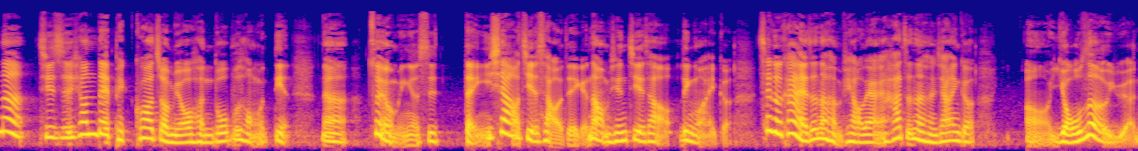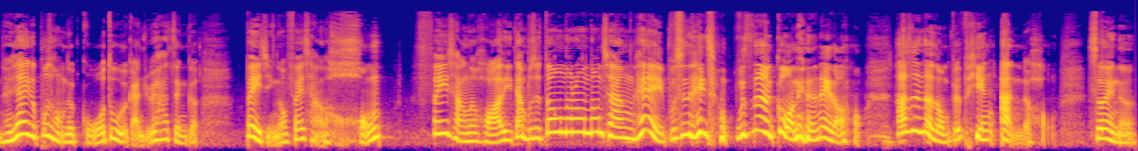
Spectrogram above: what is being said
那其实현대백화점有很多不同的店，那最有名的是。 等一下要介绍这个，那我们先介绍另外一个。这个看起来真的很漂亮，它真的很像一个呃游乐园，很像一个不同的国度的感觉。它整个 背景都非常的红，非常的华丽，但不是咚咚咚咚锵，嘿，不是那种，不是那个过年的那种红，它是那种比较偏暗的红。所以呢，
